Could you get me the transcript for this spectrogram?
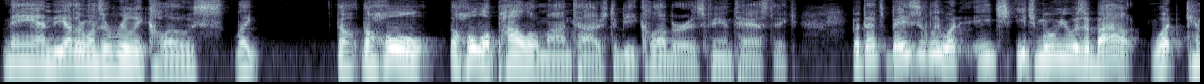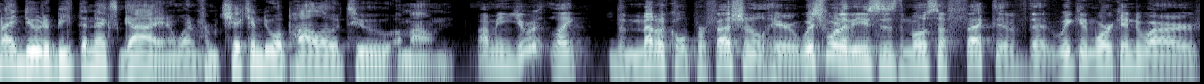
man, the other ones are really close. Like the the whole the whole Apollo montage to beat Clubber is fantastic. But that's basically what each each movie was about. What can I do to beat the next guy? And it went from chicken to Apollo to a mountain. I mean, you're like the medical professional here. Which one of these is the most effective that we can work into our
